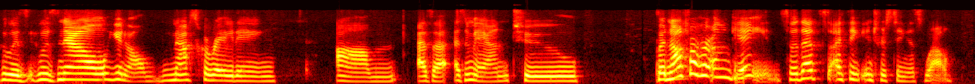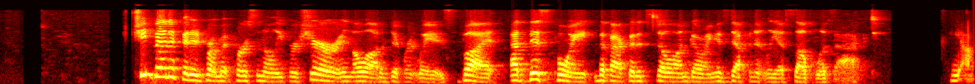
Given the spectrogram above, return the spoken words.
who is who's now you know masquerading um, as a as a man to, but not for her own gain. So that's I think interesting as well. She benefited from it personally, for sure, in a lot of different ways. But at this point, the fact that it's still ongoing is definitely a selfless act. Yeah.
